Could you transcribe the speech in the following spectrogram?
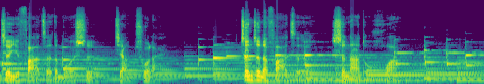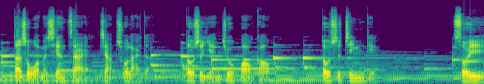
这一法则的模式讲出来。真正的法则是那朵花，但是我们现在讲出来的都是研究报告，都是经典。所以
